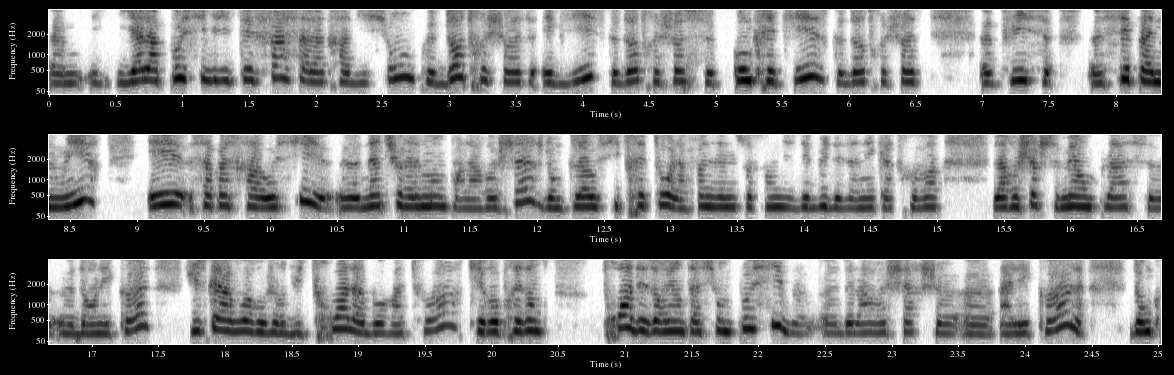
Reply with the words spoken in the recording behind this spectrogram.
il y a la possibilité face à la tradition que d'autres choses existent, que d'autres choses se concrétisent, que d'autres choses puissent s'épanouir. Et ça passera aussi naturellement par la recherche. Donc là aussi, très tôt, à la fin des années 70, début des années 80, la recherche se met en place euh, dans l'école, jusqu'à avoir aujourd'hui trois laboratoires qui représentent trois des orientations possibles euh, de la recherche euh, à l'école. Donc,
